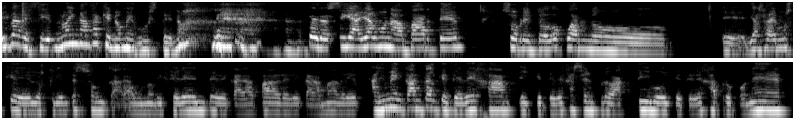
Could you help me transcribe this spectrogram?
iba a decir, no hay nada que no me guste, ¿no? Pero sí hay alguna parte, sobre todo cuando eh, ya sabemos que los clientes son cada uno diferente, de cada padre, de cada madre. A mí me encanta el que te deja, el que te deja ser proactivo, el que te deja proponer,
